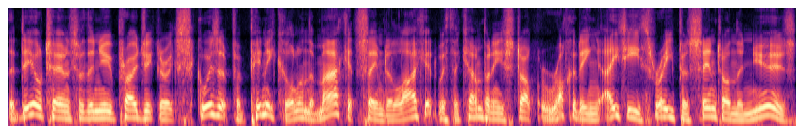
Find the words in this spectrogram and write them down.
The deal terms for the new project are exquisite for Pinnacle, and the market seemed to like it, with the company's stock rocketing 83% on the news.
